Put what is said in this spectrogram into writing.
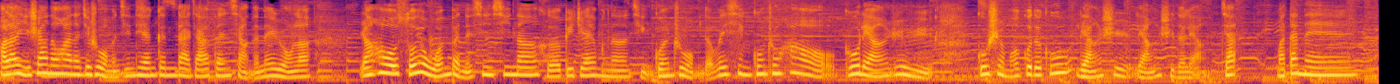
好了，以上的话呢，就是我们今天跟大家分享的内容了。然后所有文本的信息呢和 BGM 呢，请关注我们的微信公众号“菇凉日语”，菇是蘑菇的菇，凉是粮食的凉，加马蛋呢。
